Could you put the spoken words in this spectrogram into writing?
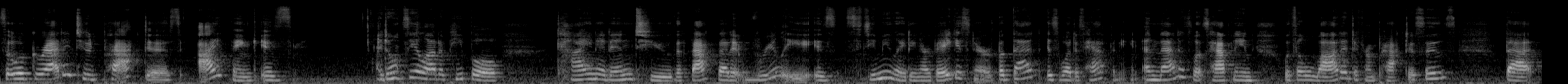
So a gratitude practice, I think, is I don't see a lot of people tying it into the fact that it really is stimulating our vagus nerve. But that is what is happening. And that is what's happening with a lot of different practices that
